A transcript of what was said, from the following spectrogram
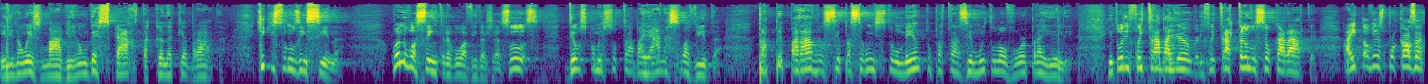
Ele não esmaga, ele não descarta a cana quebrada. O que, que isso nos ensina? Quando você entregou a vida a Jesus, Deus começou a trabalhar na sua vida para preparar você para ser um instrumento para trazer muito louvor para Ele. Então Ele foi trabalhando, Ele foi tratando o seu caráter. Aí talvez por causa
